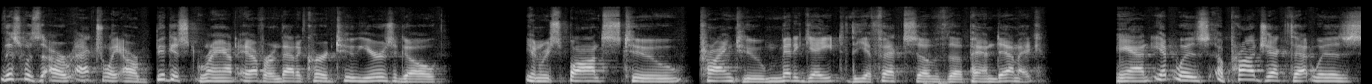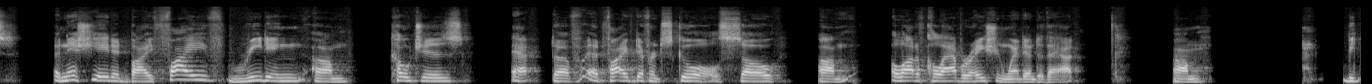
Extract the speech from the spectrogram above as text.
this was our actually our biggest grant ever, and that occurred two years ago in response to trying to mitigate the effects of the pandemic. And it was a project that was initiated by five reading um, coaches at uh, at five different schools. So um, a lot of collaboration went into that. Um, be,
